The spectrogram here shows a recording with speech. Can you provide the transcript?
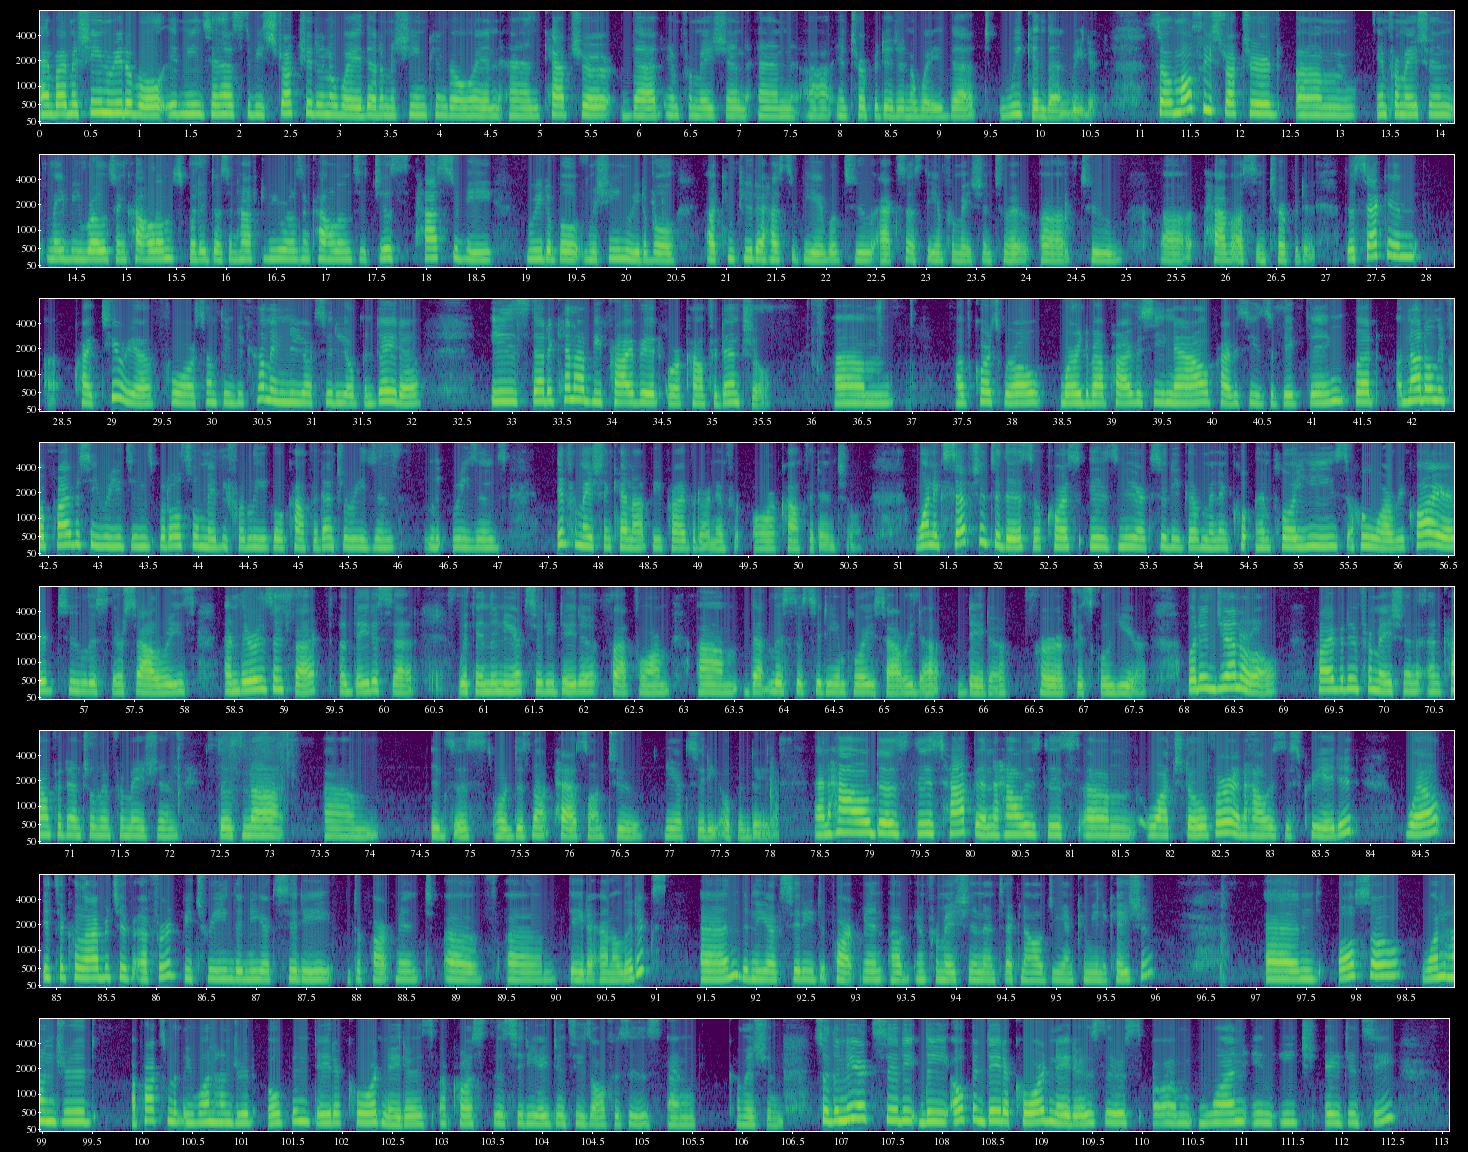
And by machine readable, it means it has to be structured in a way that a machine can go in and capture that information and uh, interpret it in a way that we can then read it. So mostly structured um, information may be rows and columns, but it doesn't have to be rows and columns. It just has to be readable, machine readable, a computer has to be able to access the information to, uh, to uh, have us interpret it. The second uh, criteria for something becoming New York City open data is that it cannot be private or confidential. Um, of course, we're all worried about privacy now. Privacy is a big thing, but not only for privacy reasons, but also maybe for legal confidential reasons, reasons information cannot be private or, or confidential. One exception to this, of course, is New York City government employees who are required to list their salaries. And there is, in fact, a data set within the New York City data platform um, that lists the city employee salary da data per fiscal year. But in general, private information and confidential information does not um, exist or does not pass on to New York City Open Data. And how does this happen? How is this um, watched over and how is this created? Well, it's a collaborative effort between the New York City Department of um, Data Analytics and the New York City Department of Information and Technology and Communication. And also 100 approximately 100 open data coordinators across the city agencies, offices, and Commission. So the New York City, the open data coordinators, there's um, one in each agency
